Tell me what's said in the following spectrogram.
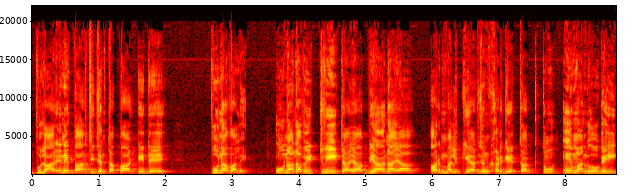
ਬੁਲਾਰੇ ਨੇ ਭਾਰਤੀ ਜਨਤਾ ਪਾਰਟੀ ਦੇ ਪੂਨਾ ਵਾਲੇ, ਉਹਨਾਂ ਦਾ ਵੀ ਟਵੀਟ ਆਇਆ, ਬਿਆਨ ਆਇਆ ਔਰ ਮਲਕੀ ਅਰਜਨ ਖੜਗੇ ਤੱਕ ਤੋਂ ਇਹ ਮੰਗ ਹੋ ਗਈ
